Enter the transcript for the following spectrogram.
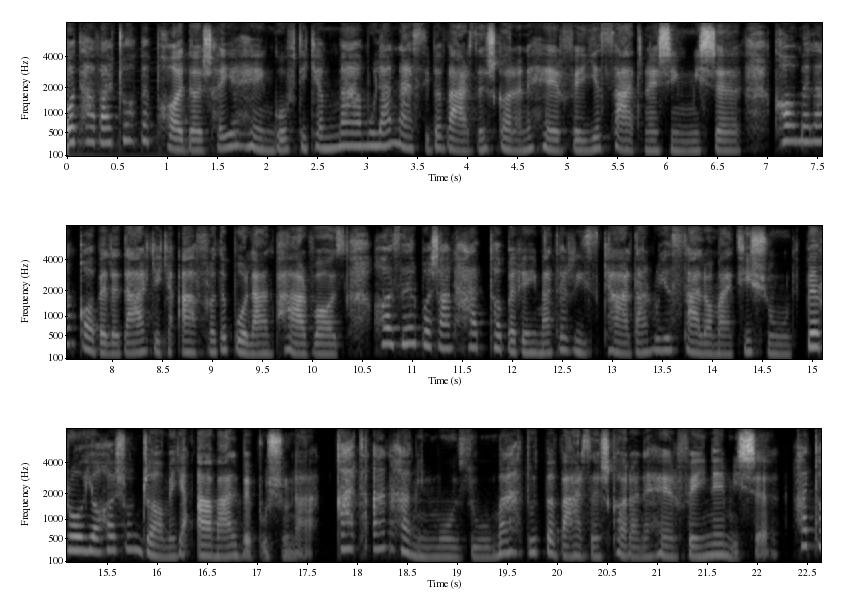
با توجه به های هنگفتی که معمولا نصیب ورزشکاران حرفه‌ای صدرنشین میشه، کاملا قابل درکه که افراد بلند پرواز حاضر باشن حتی به قیمت ریسک کردن روی سلامتیشون به رویاهاشون جامعه عمل بپوشونن. قطعا همین موضوع محدود به ورزشکاران حرفه‌ای نمیشه. حتی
